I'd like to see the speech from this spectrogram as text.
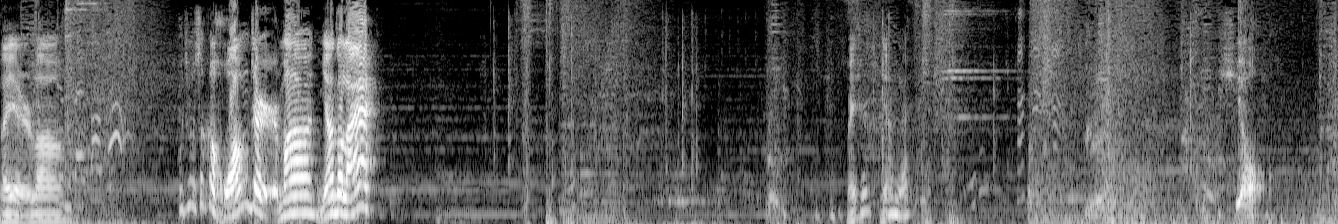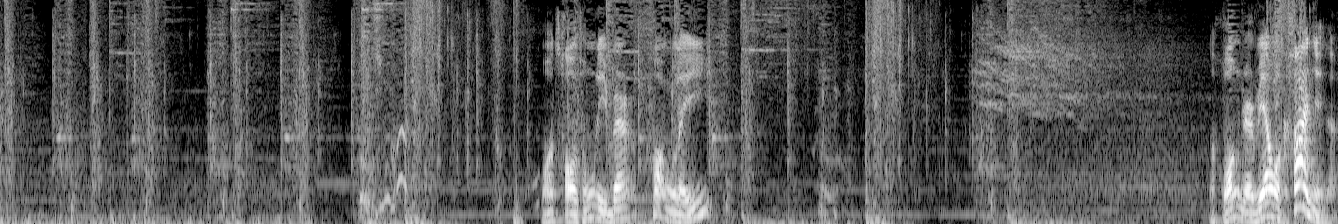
来人了！不就是个黄子吗？你让他来，没事，你让他来。笑，往草丛里边放雷。那黄子儿别让我看见他，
